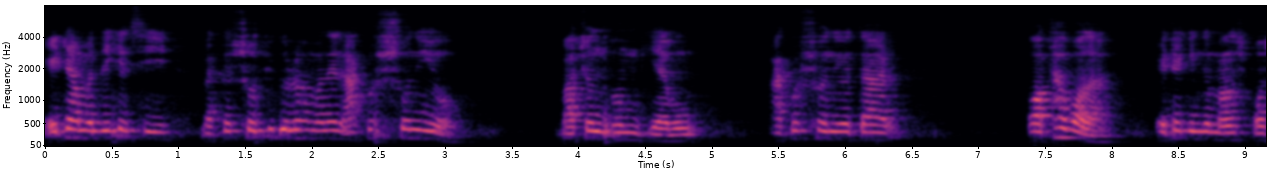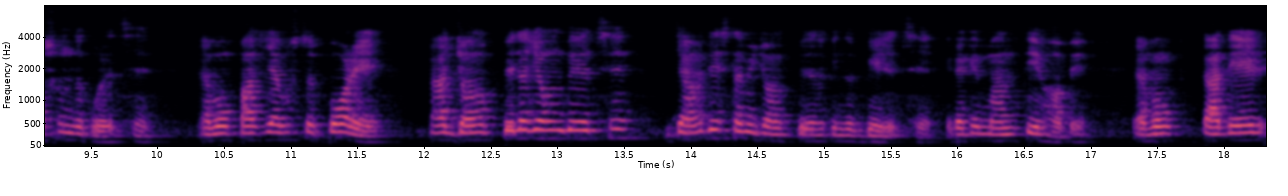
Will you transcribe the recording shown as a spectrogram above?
এটা আমরা দেখেছি ডাক্তার শফিকুর রহমানের আকর্ষণীয় বাচনভঙ্গি এবং আকর্ষণীয় তার কথা বলা, এটা কিন্তু মানুষ পছন্দ করেছে। এবং পাঁচই আগস্টের পরে তার জনপ্রিয়তা যেমন বেড়েছে, জামাতে ইসলামী জনপ্রিয়তা কিন্তু বেড়েছে। এটাকে মানতেই হবে। এবং তাদের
